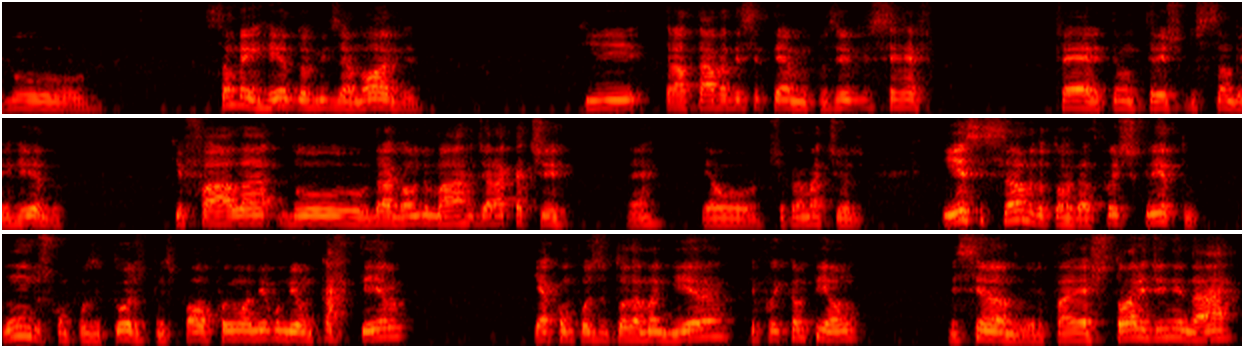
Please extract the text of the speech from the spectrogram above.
do Samba Enredo 2019 que tratava desse tema. Inclusive, se refere, tem um trecho do samba enredo que fala do Dragão do Mar de Aracati, né? que é o Chico da Matilde. E esse samba, doutor Roberto, foi escrito, um dos compositores principal foi um amigo meu, um carteiro, que é compositor da Mangueira, que foi campeão nesse ano. Ele fala a história de Ninar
